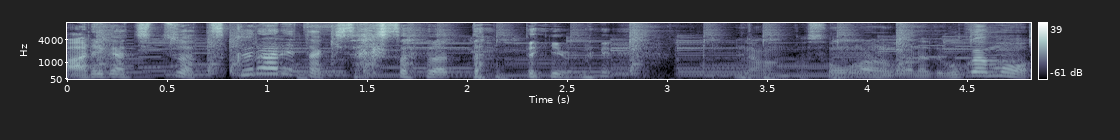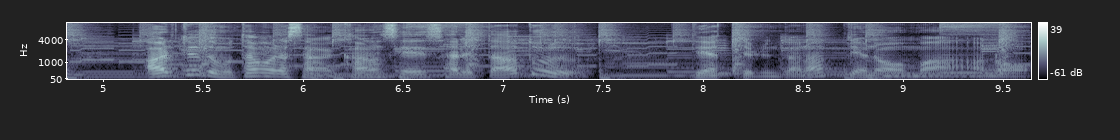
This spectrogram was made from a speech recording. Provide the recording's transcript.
あれが実は作られた気さくさだったっていうね。なんかそうなのかなって僕はもうある程度も田村さんが完成された後出会ってるんだなっていうのをまああの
